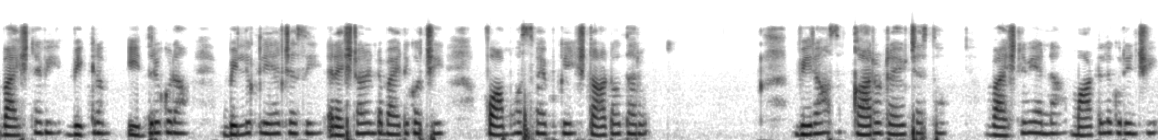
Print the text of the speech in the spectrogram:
వైష్ణవి విక్రమ్ ఇద్దరు కూడా బిల్లు క్లియర్ చేసి రెస్టారెంట్ బయటకు వచ్చి ఫామ్ హౌస్ వైపుకి స్టార్ట్ అవుతారు. విరాస్ కారు డ్రైవ్ చేస్తూ వైష్ణవి అన్న మాటల గురించి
